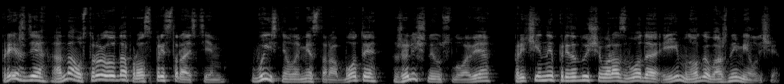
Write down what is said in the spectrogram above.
Прежде она устроила допрос с пристрастием, выяснила место работы, жилищные условия, причины предыдущего развода и много важной мелочи.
